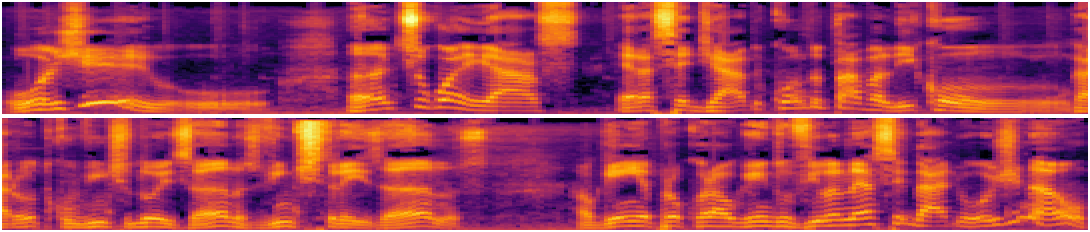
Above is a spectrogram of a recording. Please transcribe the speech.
Hoje, o... antes o Goiás era sediado quando estava ali com um garoto com 22 anos, 23 anos. Alguém ia procurar alguém do Vila nessa idade. Hoje não.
